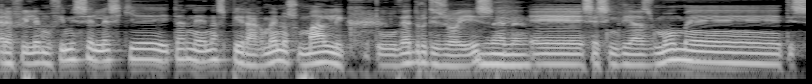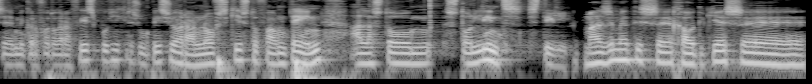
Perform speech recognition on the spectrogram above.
Ρε φίλε, μου θύμισε λες και ήταν ένας πειραγμένος μάλικ του δέντρου της ζωής ναι, ναι. Ε, σε συνδυασμό με τις ε, μικροφωτογραφίες που έχει χρησιμοποιήσει ο Ρανόφσκι στο Fountain αλλά στο, στο Lynch στυλ. Μαζί με τις ε, χαοτικές ε,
